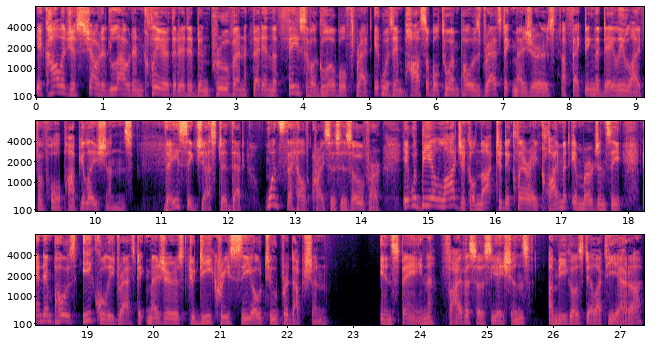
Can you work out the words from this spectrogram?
ecologists shouted loud and clear that it had been proven that in the face of a global threat, it was impossible to impose drastic measures affecting the daily life of whole populations. They suggested that once the health crisis is over, it would be illogical not to declare a climate emergency and impose equally drastic measures to decrease CO2 production. In Spain, five associations, Amigos de la Tierra,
